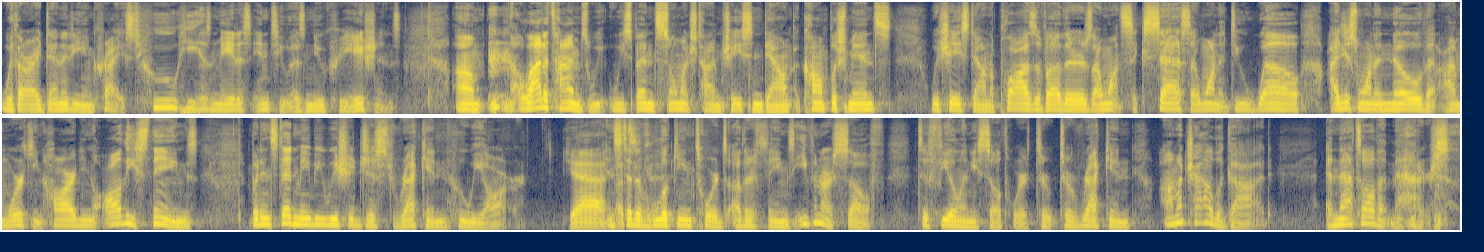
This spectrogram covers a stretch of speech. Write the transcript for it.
with our identity in Christ, who He has made us into as new creations. Um, a lot of times we, we spend so much time chasing down accomplishments, we chase down applause of others. I want success, I want to do well, I just want to know that I'm working hard, you know, all these things. But instead, maybe we should just reckon who we are Yeah. instead of good. looking towards other things, even ourself, to feel any self worth, to, to reckon, I'm a child of God. And that's all that matters.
